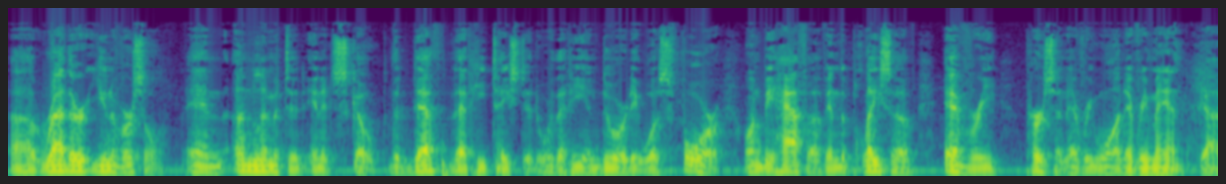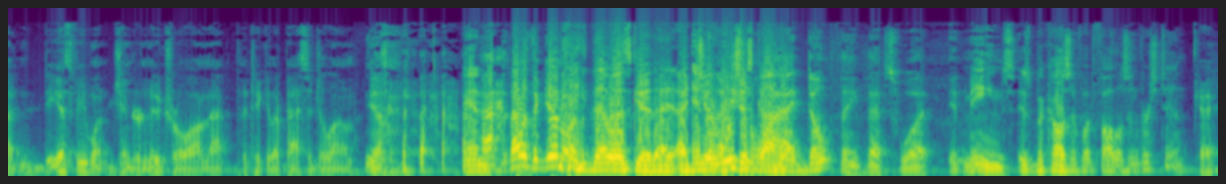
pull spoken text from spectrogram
uh, rather universal and unlimited in its scope. The death that he tasted or that he endured, it was for, on behalf of, in the place of every person, every one, every man. Yeah, ESV went gender neutral on that particular passage alone. Yeah, and that was a good one. that was good. I, I and ju- the reason why I don't think that's what it means is because of what follows in verse ten. Okay.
